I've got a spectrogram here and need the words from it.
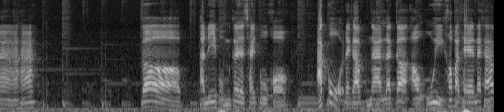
อ่าฮะก็อันนี้ผมก็จะใช้ตัวของอาโกะนะครับนะแล้วก็เอาอุยเข้ามาแทนนะครับ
